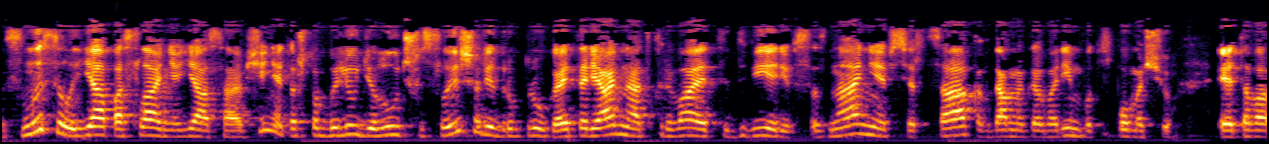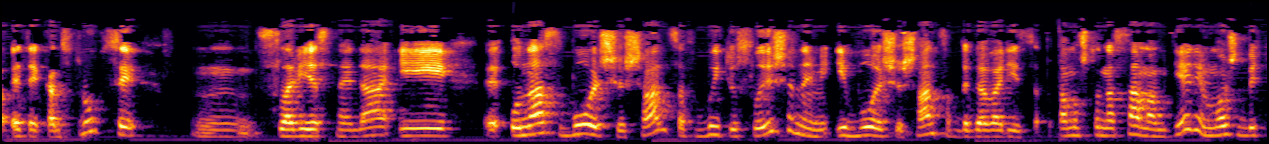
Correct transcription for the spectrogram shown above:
Смысл я послания, я сообщения, это чтобы люди лучше слышали друг друга. Это реально открывает двери в сознание, в сердца, когда мы говорим вот с помощью этого, этой конструкции словесной, да, и э, у нас больше шансов быть услышанными и больше шансов договориться, потому что на самом деле, может быть,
